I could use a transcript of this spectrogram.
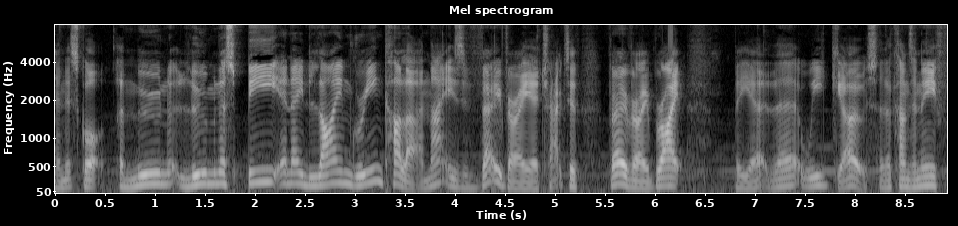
And it's got a Moon Luminous B in a lime green colour. And that is very, very attractive. Very, very bright. But, yeah, there we go. So, look underneath.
